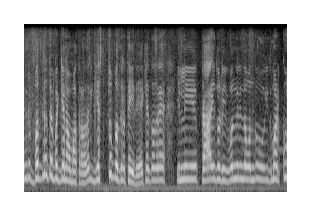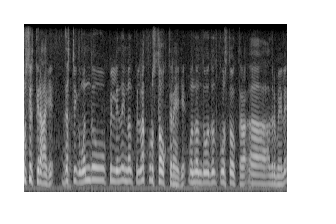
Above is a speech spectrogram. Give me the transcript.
ಇದ್ರ ಭದ್ರತೆ ಬಗ್ಗೆ ನಾವು ಮಾತನಾಡಿದ್ರೆ ಎಷ್ಟು ಭದ್ರತೆ ಇದೆ? ಯಾಕೆಂತಂದ್ರೆ ಇಲ್ಲಿ ಪ್ರಾ ಇದು ನೋಡಿ ಒಂದರಿಂದ ಒಂದು ಇದು ಮಾಡಿ ಕೂರ್ಸಿರ್ತೀರಾ ಹಾಗೆ? ಜಸ್ಟ್ ಈಗ ಒಂದು ಪಿಲ್ಲಿಂದ ಇನ್ನೊಂದು ಪಿಲ್ನ ಕೂರಿಸ್ತಾ ಹೋಗ್ತೀರಾ ಹೀಗೆ? ಒಂದೊಂದು ಒಂದೊಂದು ಕೂರಿಸ್ತಾ ಹೋಗ್ತೀರಾ ಅದ್ರ ಮೇಲೆ?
